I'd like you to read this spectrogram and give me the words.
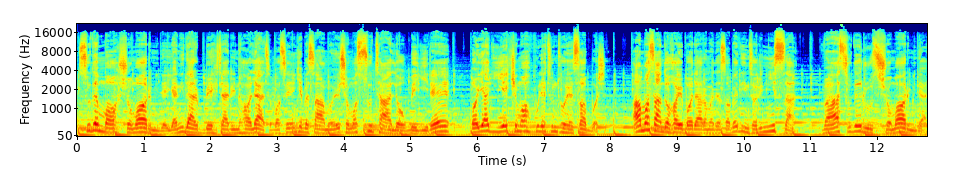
سود ماه شمار میده یعنی در بهترین حالت واسه اینکه به سرمایه شما سود تعلق بگیره باید یک ماه پولتون تو حساب باشه. اما صندوق های با درآمد ثابت اینطوری نیستن. و سود روز شمار میدن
